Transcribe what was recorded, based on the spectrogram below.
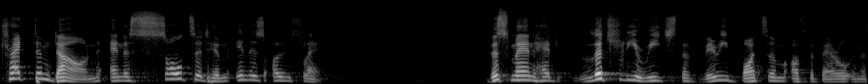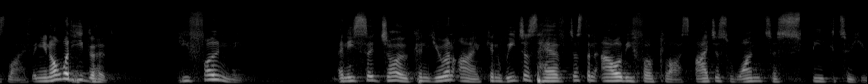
tracked him down, and assaulted him in his own flat. This man had literally reached the very bottom of the barrel in his life. And you know what he did? He phoned me. And he said, Joe, can you and I, can we just have just an hour before class? I just want to speak to you.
